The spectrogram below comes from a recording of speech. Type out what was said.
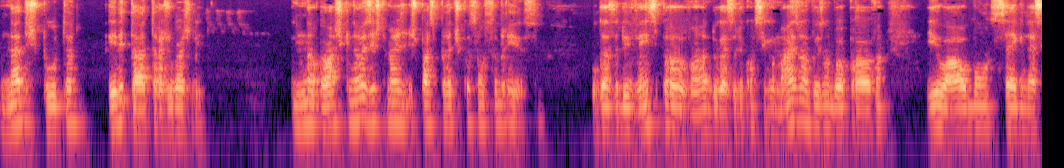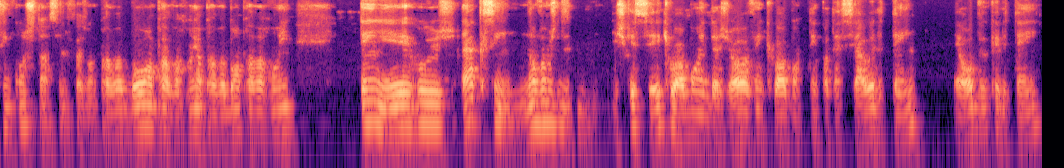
na disputa, ele está atrás do Gasly. Não, eu acho que não existe mais espaço para discussão sobre isso. O Gasly vem se provando, o Gasly conseguiu mais uma vez uma boa prova e o álbum segue nessa inconstância. Ele faz uma prova boa, uma prova ruim, uma prova boa, uma prova ruim. Tem erros. É que sim, não vamos esquecer que o álbum ainda é jovem, que o álbum tem potencial, ele tem, é óbvio que ele tem,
